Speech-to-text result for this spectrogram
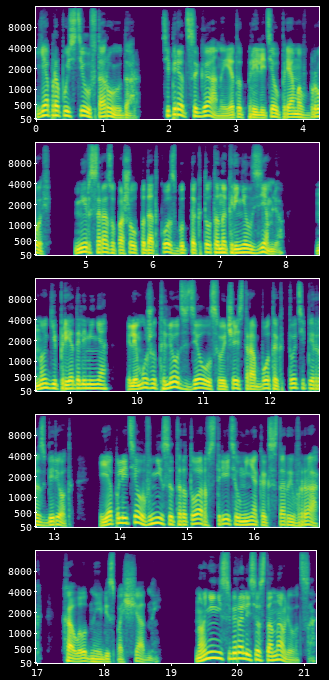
Я пропустил второй удар. Теперь от цыгана, и этот прилетел прямо в бровь. Мир сразу пошел под откос, будто кто-то накренил землю. Ноги предали меня, или, может, лед сделал свою часть работы, кто теперь разберет. Я полетел вниз, и тротуар встретил меня как старый враг, холодный и беспощадный. Но они не собирались останавливаться.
